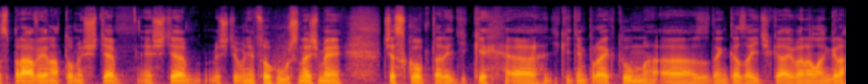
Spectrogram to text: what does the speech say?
zprávy, je na tom ještě, ještě, ještě o něco hůř než my. Česko tady díky, díky těm projektům Zdenka Zajíčka a Ivana Langra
